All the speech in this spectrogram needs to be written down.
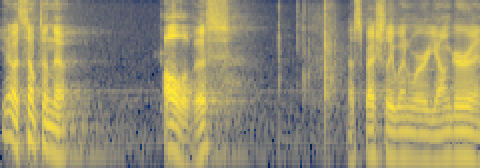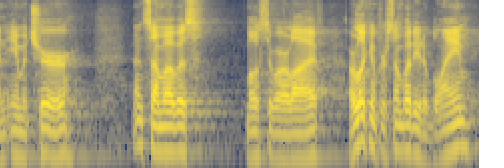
You know, it's something that all of us, especially when we're younger and immature. And some of us, most of our life, are looking for somebody to blame.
